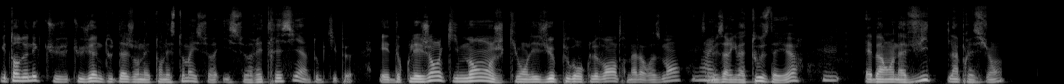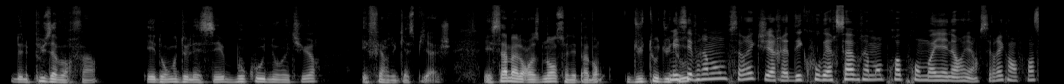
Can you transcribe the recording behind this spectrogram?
étant donné que tu, tu jeûnes toute la journée, ton estomac, il se, il se rétrécit un tout petit peu. Et donc, les gens qui mangent, qui ont les yeux plus gros que le ventre, malheureusement, ça nous arrive à tous d'ailleurs, Mm. eh ben, on a vite l'impression de ne plus avoir faim et donc de laisser beaucoup de nourriture et faire du gaspillage. Et ça, malheureusement, ce n'est pas bon du tout, du Mais tout. c'est vraiment, c'est vrai que j'ai découvert ça vraiment propre au Moyen-Orient. C'est vrai qu'en France,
